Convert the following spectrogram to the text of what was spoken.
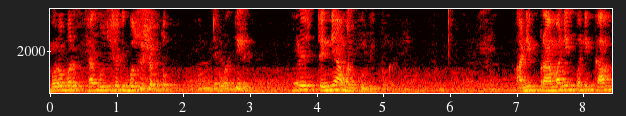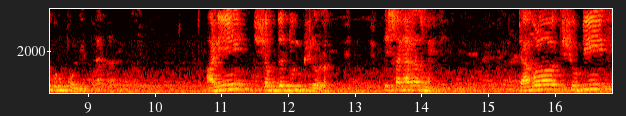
बरोबर ह्या गोष्टीसाठी बसू शकतो. म्हणून ते दिले. त्यांनी आम्हाला कोंडीत पकडलं. आणि प्रामाणिकपणे काम करून कोंडीत पकडलं. आणि शब्द देऊन फिरवला. हे सगळ्यांनाच माहिती. त्यामुळं शेवटी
